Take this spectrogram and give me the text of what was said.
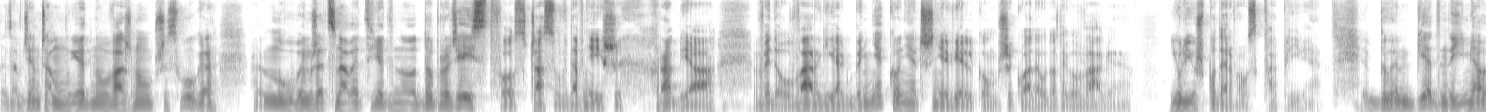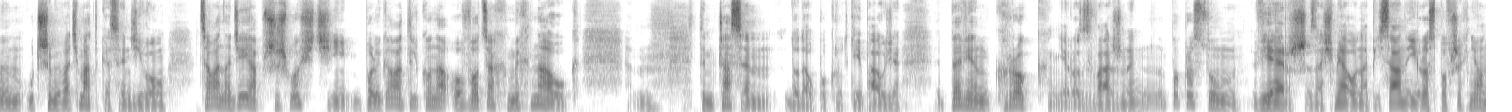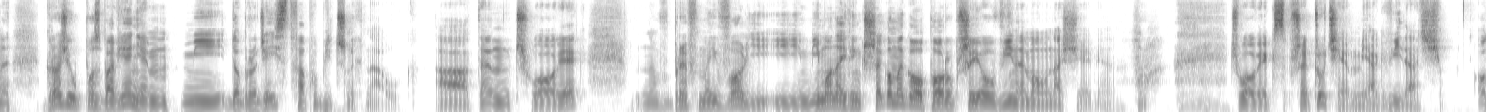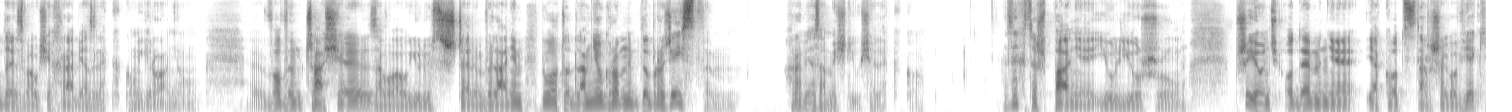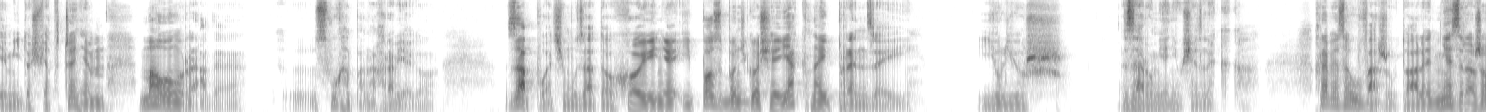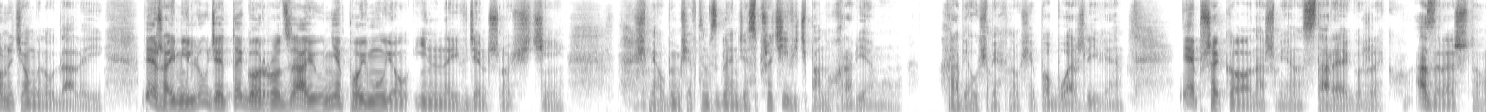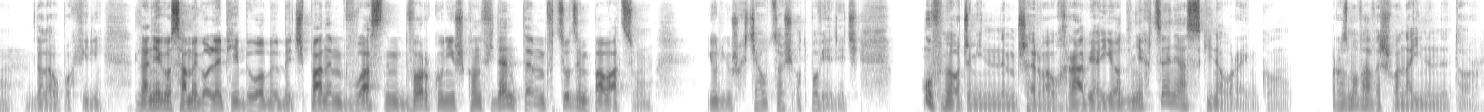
Zawdzięczam mu jedną ważną przysługę. Mógłbym rzec nawet jedno dobrodziejstwo z czasów dawniejszych. Hrabia wydał wargi, jakby niekoniecznie wielką przykładał do tego wagę. Juliusz poderwał skwapliwie. Byłem biedny i miałem utrzymywać matkę sędziwą. Cała nadzieja przyszłości polegała tylko na owocach mych nauk. Tymczasem, dodał po krótkiej pauzie, pewien krok nierozważny, po prostu wiersz zaśmiało napisany i rozpowszechniony, groził pozbawieniem mi dobrodziejstwa publicznych nauk. A ten człowiek, wbrew mej woli i mimo największego mego oporu, przyjął winę mą na siebie. Człowiek z przeczuciem, jak widać, odezwał się hrabia z lekką ironią. W owym czasie, zawołał Juliusz z szczerym wylaniem, było to dla mnie ogromnym dobrodziejstwem. Hrabia zamyślił się lekko. Zechcesz, panie Juliuszu, przyjąć ode mnie, jako od starszego wiekiem i doświadczeniem, małą radę. Słucham pana hrabiego. Zapłać mu za to hojnie i pozbądź go się jak najprędzej. Juliusz zarumienił się z lekka. Hrabia zauważył to, ale niezrażony ciągnął dalej. Wierzaj mi, ludzie tego rodzaju nie pojmują innej wdzięczności. Śmiałbym się w tym względzie sprzeciwić panu hrabiemu. Hrabia uśmiechnął się pobłażliwie. Nie przekonasz mnie, starego, rzekł. A zresztą, dodał po chwili, dla niego samego lepiej byłoby być panem w własnym dworku niż konfidentem w cudzym pałacu. Juliusz chciał coś odpowiedzieć. Mówmy o czym innym, przerwał hrabia i od niechcenia skinął ręką. Rozmowa weszła na inny tor.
